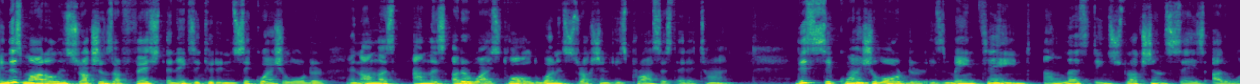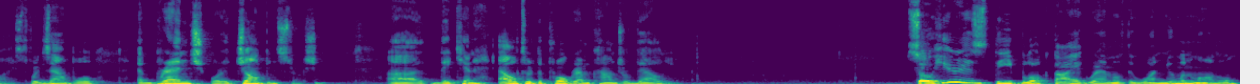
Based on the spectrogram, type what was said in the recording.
In this model, instructions are fetched and executed in sequential order, and unless, unless otherwise told, one instruction is processed at a time. This sequential order is maintained unless the instruction says otherwise. For example, a branch or a jump instruction. Uh, they can alter the program counter value. So here is the block diagram of the von Neumann model.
